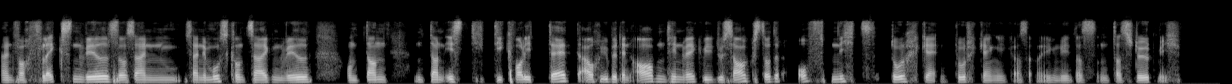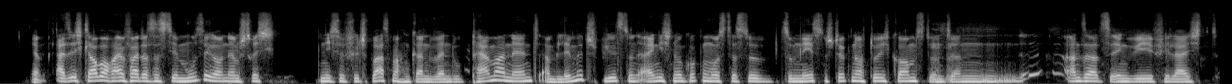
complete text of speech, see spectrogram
einfach flexen will, so sein, seine Muskeln zeigen will. Und dann, und dann ist die, die Qualität auch über den Abend hinweg, wie du sagst, oder oft nicht durchgängig. durchgängig. Also irgendwie das, und das stört mich. Ja, also ich glaube auch einfach, dass es dem Musiker unterm Strich nicht so viel Spaß machen kann, wenn du permanent am Limit spielst und eigentlich nur gucken musst, dass du zum nächsten Stück noch durchkommst mhm. und dann Ansatz irgendwie vielleicht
